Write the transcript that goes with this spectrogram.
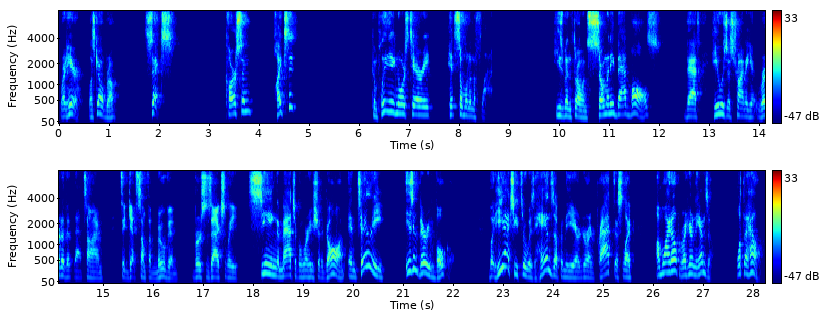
right here, let's go, bro. Six. Carson hikes it, completely ignores Terry, hits someone in the flat. He's been throwing so many bad balls that he was just trying to get rid of it that time to get something moving versus actually seeing the matchup and where he should have gone. And Terry isn't very vocal, but he actually threw his hands up in the air during practice, like, I'm wide open right here in the end zone. What the hell?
